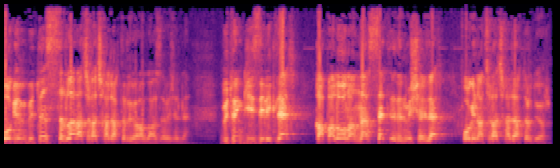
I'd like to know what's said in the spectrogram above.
O gün bütün sırlar açığa çıkacaktır diyor Allah Azze ve Celle. Bütün gizlilikler, kapalı olanlar, setredilmiş şeyler o gün açığa çıkacaktır diyor.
